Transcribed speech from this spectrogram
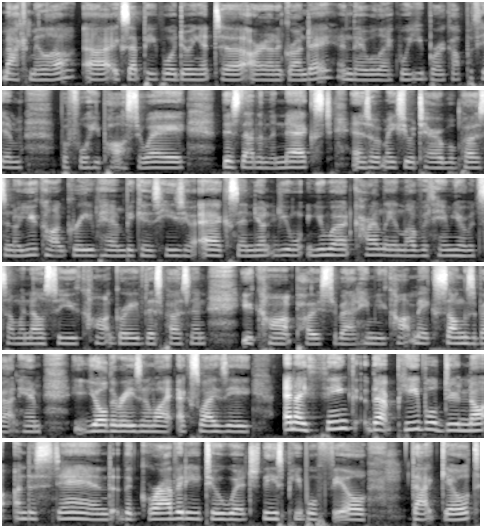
Mac Miller, uh, except people were doing it to Ariana Grande, and they were like, "Well, you broke up with him before he passed away, this, that, and the next, and so it makes you a terrible person, or you can't grieve him because he's your ex, and you you you weren't currently in love with him, you're with someone else, so you can't grieve this person, you can't post about him, you can't make songs about him, you're the reason why X Y Z." And I think that people do not understand the gravity to which these people feel that guilt,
